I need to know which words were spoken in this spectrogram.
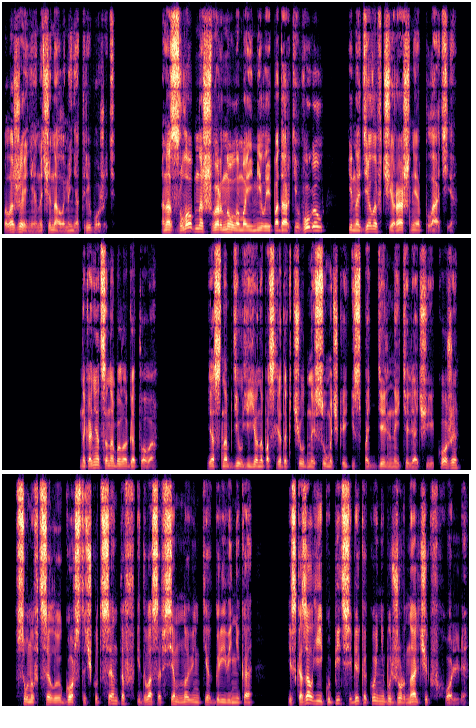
положение начинало меня тревожить. Она злобно швырнула мои милые подарки в угол и надела вчерашнее платье. Наконец она была готова. Я снабдил ее напоследок чудной сумочкой из поддельной телячьей кожи, всунув целую горсточку центов и два совсем новеньких гривенника — и сказал ей купить себе какой-нибудь журнальчик в холле.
